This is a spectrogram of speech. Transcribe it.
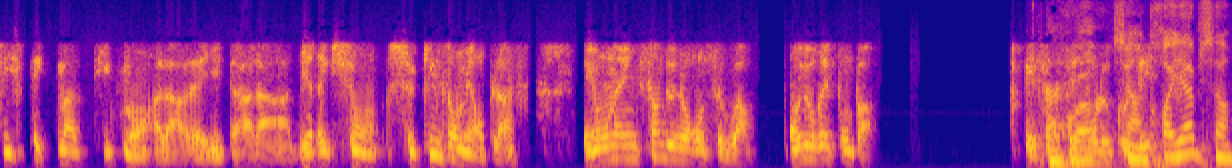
systématiquement à la, à la direction ce qu'ils ont mis en place et on a une fin de non-recevoir. On ne répond pas. Et ça, c'est pour le côté. C'est incroyable, ça.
